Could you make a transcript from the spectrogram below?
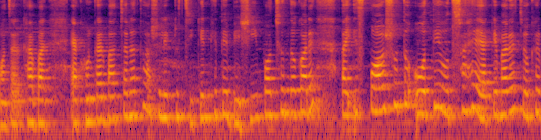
মজার খাবার। এখনকার বাচ্চারা তো আসলে একটু চিকেন খেতে বেশিই পছন্দ করে। তাই স্পর্শ তো অতি উৎসাহে একেবারে চোখের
